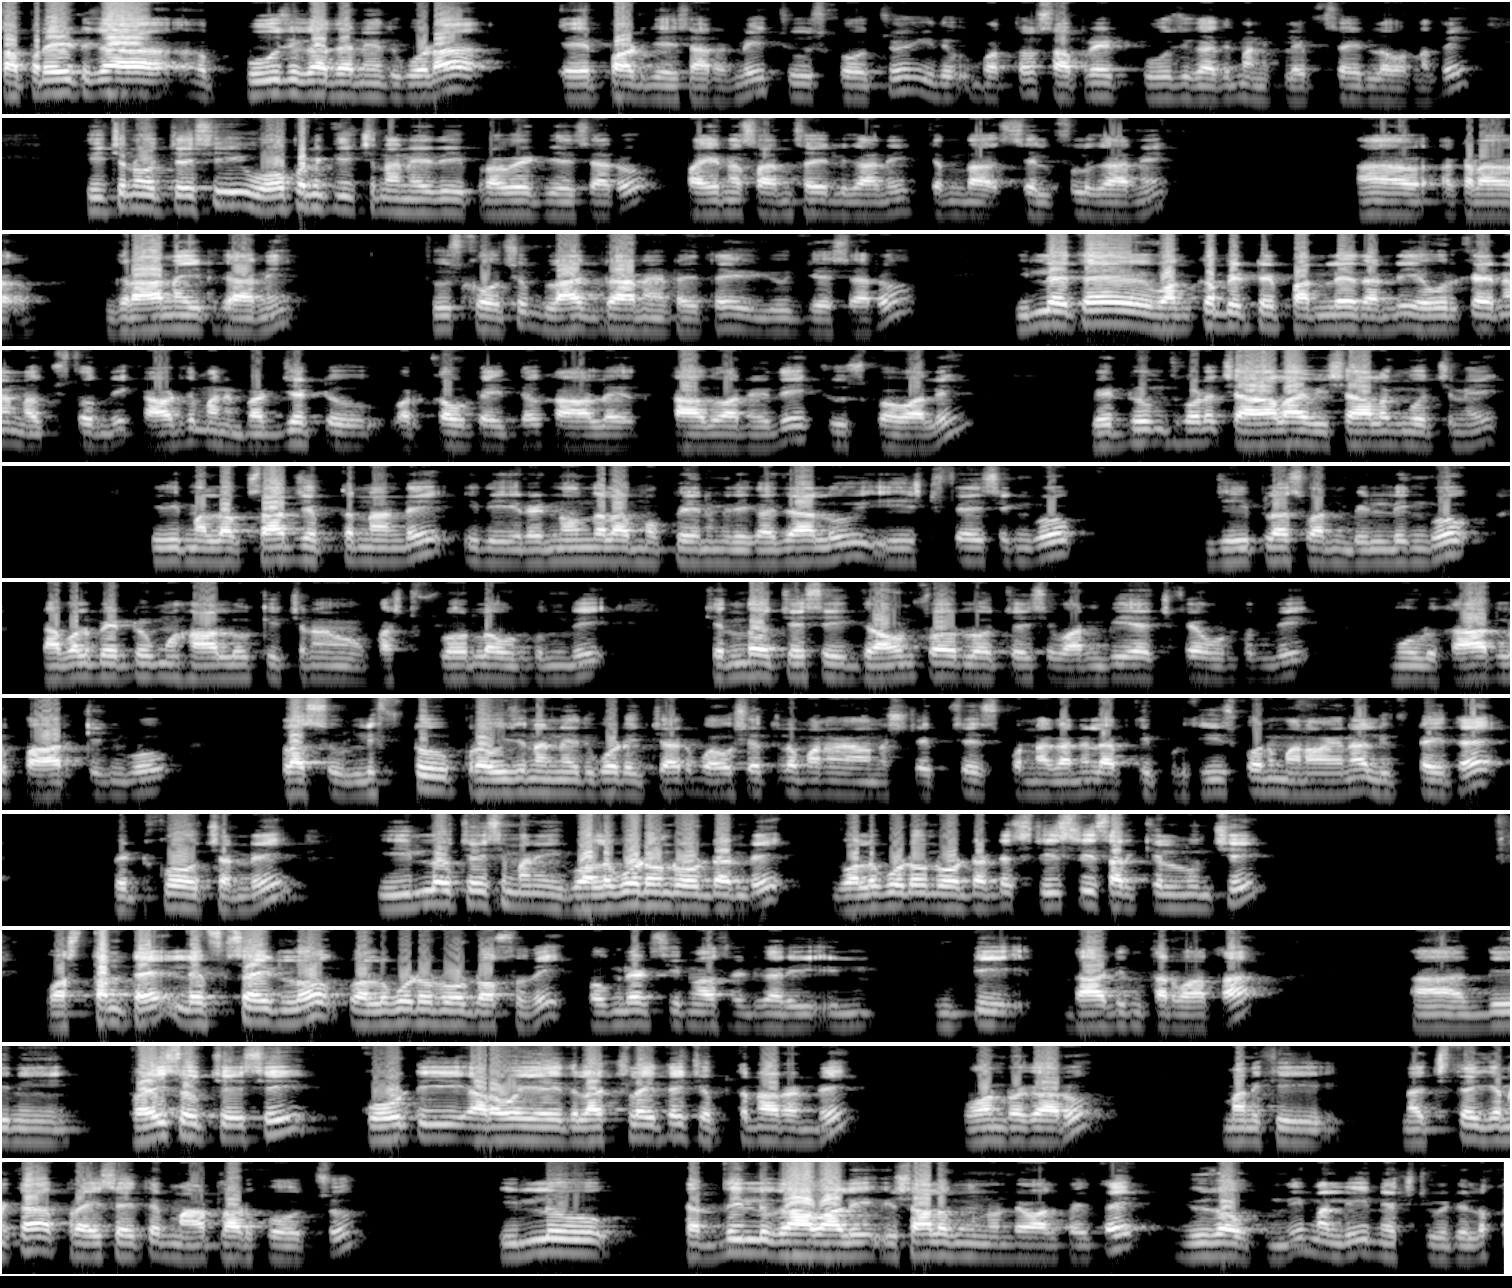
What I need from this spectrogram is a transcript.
సపరేట్గా పూజ గది అనేది కూడా ఏర్పాటు చేశారండి. చూసుకోవచ్చు. ఇది మొత్తం సపరేట్ పూజ గది మనకి లెఫ్ట్ సైడ్లో ఉన్నది. కిచెన్ వచ్చేసి ఓపెన్ కిచెన్ అనేది ప్రొవైడ్ చేశారు. పైన సన్సైడ్లు కానీ కింద సెల్ఫ్లు కానీ అక్కడ గ్రానైట్ కానీ చూసుకోవచ్చు. బ్లాక్ గ్రానైట్ అయితే యూజ్ చేశారు. ఇల్లు అయితే వంక పెట్టే పని లేదండి ఎవరికైనా నచ్చుతుంది. కాబట్టి మన బడ్జెట్ వర్కౌట్ అయిందో కాలేదు కాదు అనేది చూసుకోవాలి. బెడ్రూమ్స్ కూడా చాలా విశాలంగా వచ్చినాయి. ఇది మళ్ళీ ఒకసారి చెప్తున్నా అండి ఇది రెండు వందల ముప్పై ఎనిమిది గజాలు east facing G plus one building double bedroom hall kitchen first ఫ్లోర్లో ఉంటుంది. కింద వచ్చేసి గ్రౌండ్ ఫ్లోర్లో వచ్చేసి వన్ బిహెచ్కే ఉంటుంది. మూడు కార్లు పార్కింగు ప్లస్ లిఫ్ట్ ప్రొవిజన్ అనేది కూడా ఇచ్చారు. భవిష్యత్తులో మనం ఏమైనా స్టెప్స్ చేసుకున్నా కానీ లేకపోతే ఇప్పుడు తీసుకొని మనం అయినా లిఫ్ట్ అయితే పెట్టుకోవచ్చండి. ఈ ఇల్లు వచ్చేసి మన గొల్లగూడెం రోడ్ అండి. గొల్లగూడెం రోడ్ అంటే శ్రీశ్రీ సర్కిల్ నుంచి వస్తుంటే లెఫ్ట్ సైడ్లో గొల్లగూడెం రోడ్ వస్తుంది. పొంగిరెడ్డి శ్రీనివాసరెడ్డి గారి ఇంటి దాటిన తర్వాత దీని ప్రైస్ వచ్చేసి కోటి అరవై ఐదు లక్షలు అయితే చెప్తున్నారండి ఓనర్ గారు. మనకి నచ్చితే గనక ప్రైస్ అయితే మాట్లాడుకోవచ్చు. ఇల్లు పెద్ద ఇల్లు కావాలి విశాలంగా ఉండే వాళ్ళకైతే యూజ్ అవుతుంది. మళ్ళీ నెక్స్ట్ వీడియోలో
